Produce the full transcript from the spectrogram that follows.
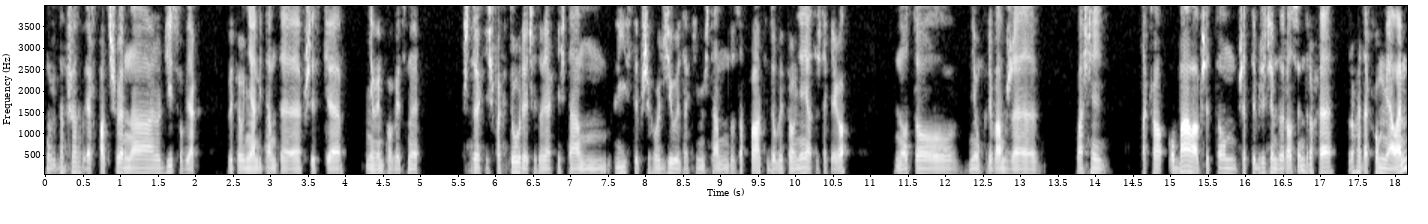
no na przykład jak patrzyłem na rodziców, jak wypełniali tam te wszystkie nie wiem, powiedzmy, czy to jakieś faktury, czy to jakieś tam listy przychodziły z jakimiś tam do zapłaty, do wypełnienia, coś takiego, no to nie ukrywam, że właśnie taka obawa przed, tą, przed tym życiem dorosłym trochę, trochę taką miałem.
